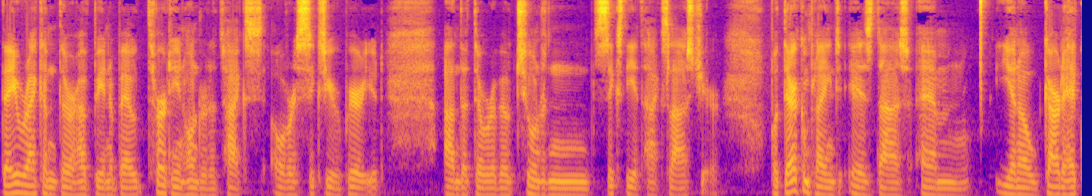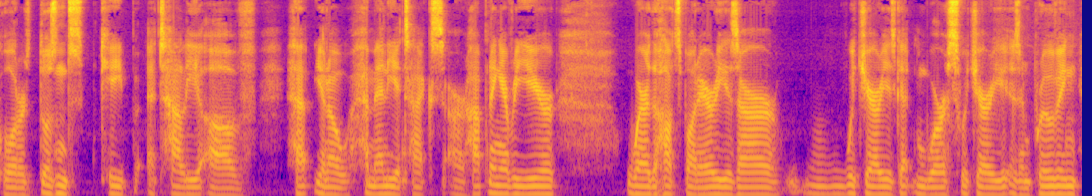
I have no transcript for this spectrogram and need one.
they reckon there have been about 1,300 attacks over a six year period, and that there were about 260 attacks last year. But their complaint is that, um, you know, Garda headquarters doesn't keep a tally of, you know, how many attacks are happening every year where the hotspot areas are, which area is getting worse, which area is improving.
